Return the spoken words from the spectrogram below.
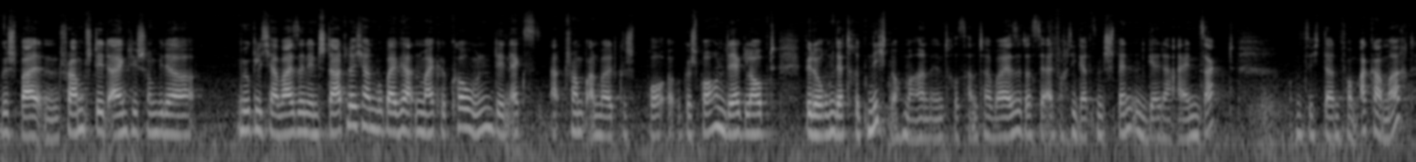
gespalten. Trump steht eigentlich schon wieder möglicherweise in den Startlöchern, wobei wir hatten Michael Cohen, den Ex-Trump-Anwalt, gespro gesprochen, der glaubt wiederum, der tritt nicht nochmal an, interessanterweise, dass der einfach die ganzen Spendengelder einsackt und sich dann vom Acker macht.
